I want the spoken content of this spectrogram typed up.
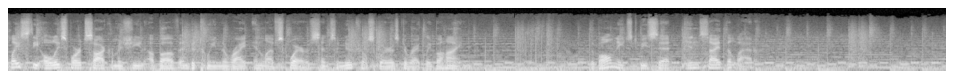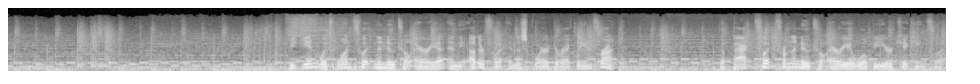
Place the OHLEsport soccer machine above and between the right and left squares since the neutral square is directly behind. The ball needs to be set inside the ladder. Begin with one foot in the neutral area and the other foot in the square directly in front. The back foot from the neutral area will be your kicking foot.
